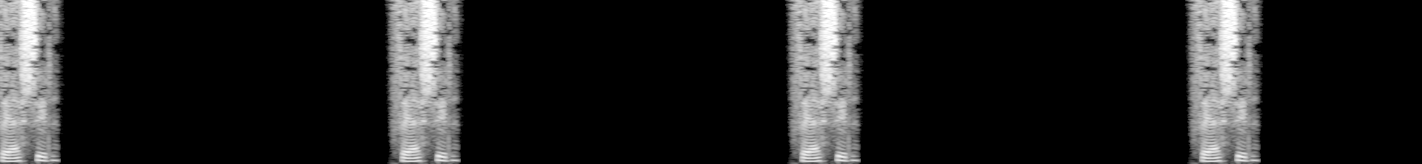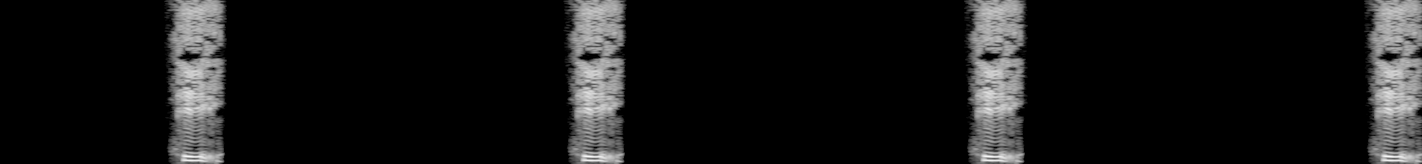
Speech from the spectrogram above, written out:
Fastsætte. Fastsætte. Fastsætte. Fastsætte. Hel. Hel. Hel. Hel.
